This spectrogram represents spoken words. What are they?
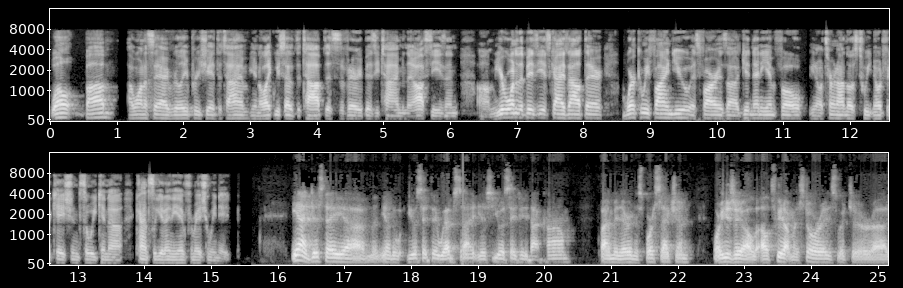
Well, Bob, I want to say I really appreciate the time. You know, like we said at the top, this is a very busy time in the off season. Um, you're one of the busiest guys out there. Where can we find you as far as uh, getting any info? You know, turn on those tweet notifications so we can uh, constantly get any information we need. Yeah, just a uh, you know the USA Today website, yes, usatoday.com. Find me there in the sports section, or usually I'll I'll tweet out my stories, which are uh,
